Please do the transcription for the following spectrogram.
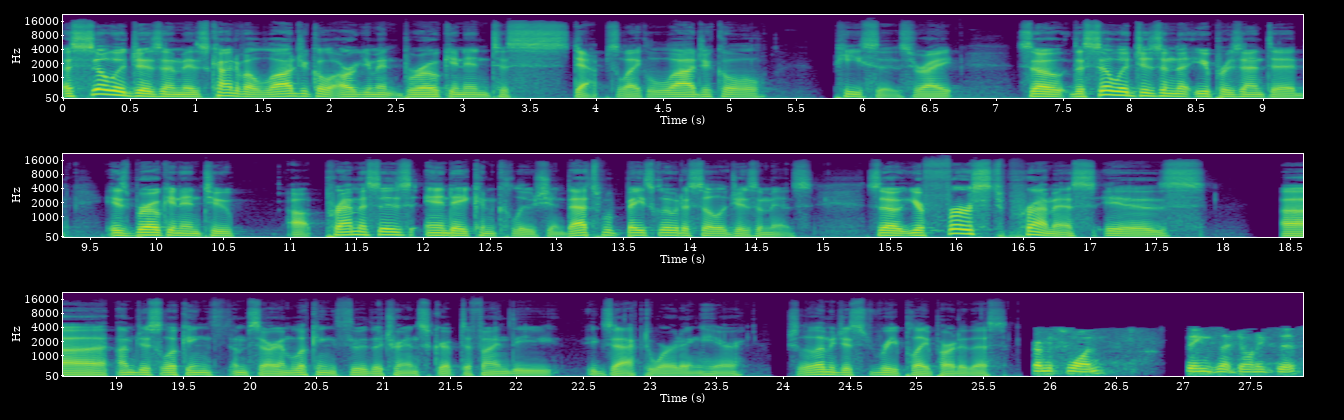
A syllogism is kind of a logical argument broken into steps, like logical pieces, right? So the syllogism that you presented is broken into uh, premises and a conclusion. That's what basically what a syllogism is. So your first premise is uh, I'm just looking. I'm sorry. I'm looking through the transcript to find the exact wording here. Actually, let me just replay part of this. Premise one: things that don't exist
